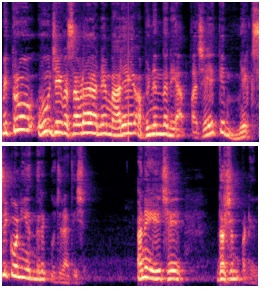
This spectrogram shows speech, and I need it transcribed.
મિત્રો, હું જય વસાવડા અને મારે અભિનંદન એ આપવા છે કે મેક્સિકોની અંદર એક ગુજરાતી છે અને એ છે દર્શન પટેલ.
